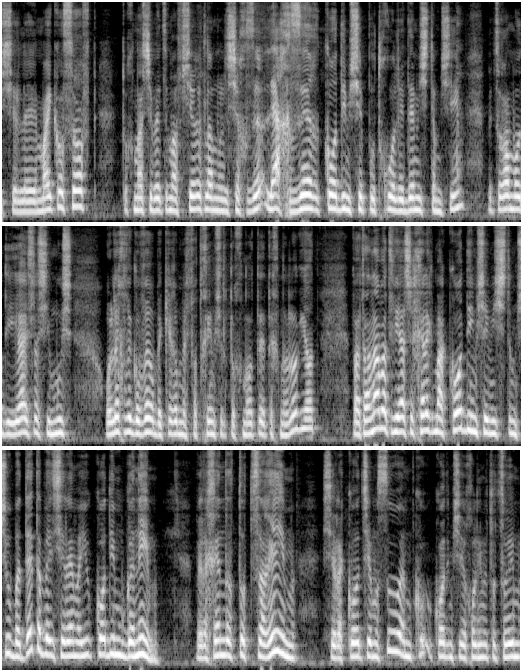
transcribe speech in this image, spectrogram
של מייקרוסופט, תוכנה שבעצם מאפשרת לנו לשחזר, לאחזר קודים שפותחו על ידי משתמשים בצורה מאוד יעילה, יש לה שימוש הולך וגובר בקרב מפתחים של תוכנות אה, טכנולוגיות, והטענה בתביעה שחלק מהקודים שהם השתמשו ב database שלהם היו קודים מוגנים, ולכן התוצרים של הקוד שהם עשו, הם קודים שיכולים להיות תוצרים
